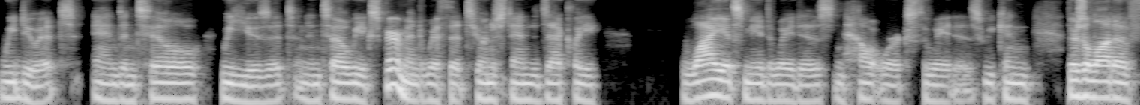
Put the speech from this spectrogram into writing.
we do it and until we use it and until we experiment with it to understand exactly why it's made the way it is and how it works the way it is. We can, there's a lot of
